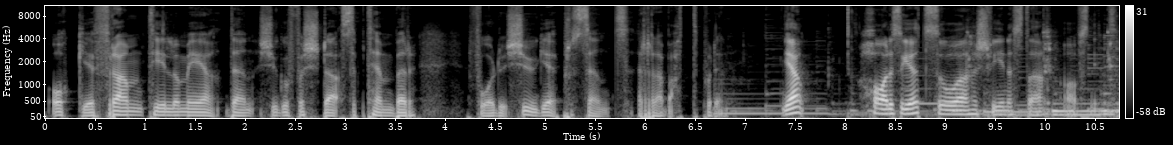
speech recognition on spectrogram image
och eh, fram till och med den 21 september får du 20% rabatt på den. Ja, ha det så gött så hörs vi i nästa avsnitt.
